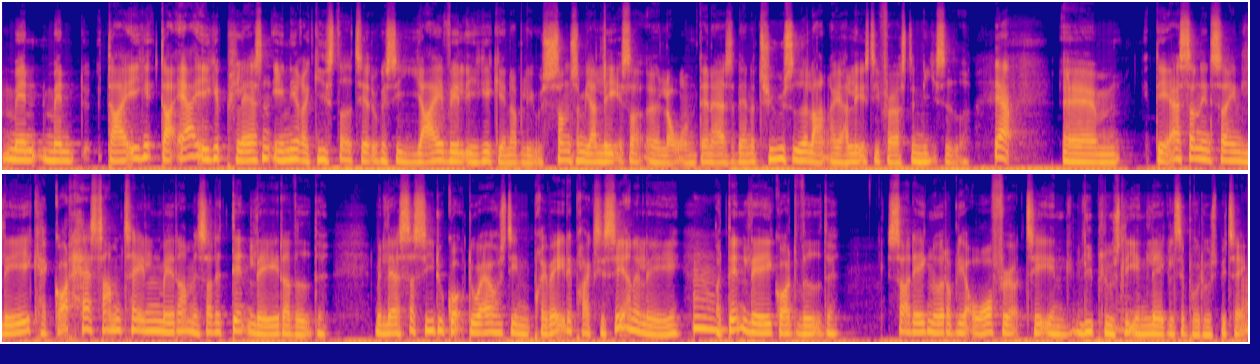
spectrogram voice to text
men, men der, er ikke, der er ikke pladsen inde i registret til, at du kan sige, jeg vil ikke genopleves. Sådan som jeg læser øh, loven. Den er, altså, den er 20 sider lang, og jeg har læst de første 9 sider. Ja. Øhm, det er sådan en, så en læge kan godt have samtalen med dig, men så er det den læge, der ved det. Men lad os så sige, du, går, du er hos din private praktiserende læge, mm. og den læge godt ved det, så er det ikke noget, der bliver overført til en lige pludselig indlæggelse på et hospital. Ja,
